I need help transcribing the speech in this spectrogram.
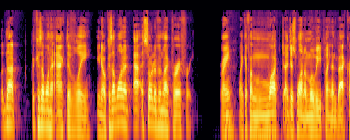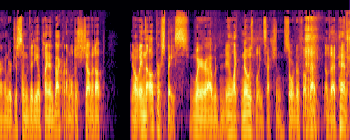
but not because I want to actively, you know, because I want it uh, sort of in my periphery, right? Mm. Like if I'm watch, I just want a movie playing in the background or just some video playing in the background. I'll just shove it up, you know, in the upper space where I would you know, like nosebleed section, sort of of that of that panel.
